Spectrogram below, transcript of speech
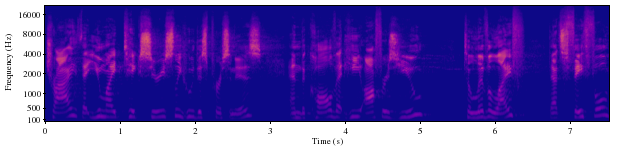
try, that you might take seriously who this person is and the call that he offers you to live a life that's faithful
